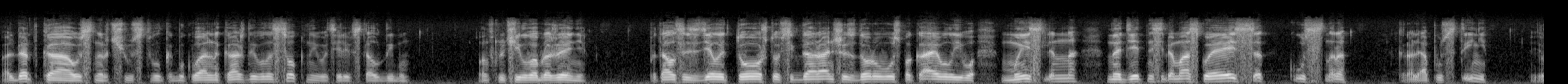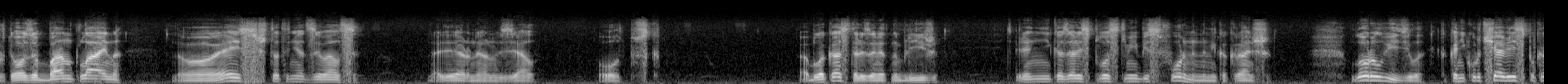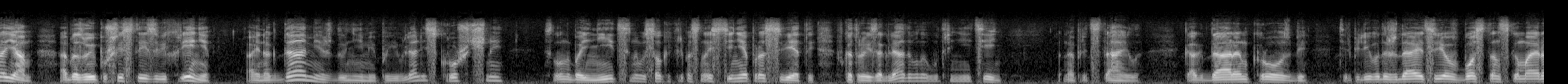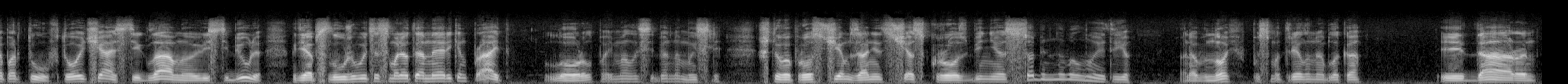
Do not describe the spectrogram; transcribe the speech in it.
Альберт Кауснер чувствовал, как буквально каждый волосок на его теле встал дыбом. Он включил воображение. Пытался сделать то, что всегда раньше здорово успокаивало его, мысленно надеть на себя маску Эйса Куснера, короля пустыни, виртуоза Бантлайна, но Эйс что-то не отзывался. Наверное, он взял отпуск. Облака стали заметно ближе. Теперь они не казались плоскими и бесформенными, как раньше. Лорел видела, как они курчавились по краям, образуя пушистые завихрения, а иногда между ними появлялись крошечные словно бойницы на высокой крепостной стене просветы, в которые заглядывала утренняя тень. Она представила, как Даррен Кросби терпеливо дожидается ее в бостонском аэропорту, в той части главного вестибюля, где обслуживаются самолеты American Pride. Лорел поймала себя на мысли, что вопрос, чем занят сейчас Кросби, не особенно волнует ее. Она вновь посмотрела на облака. И Даррен,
